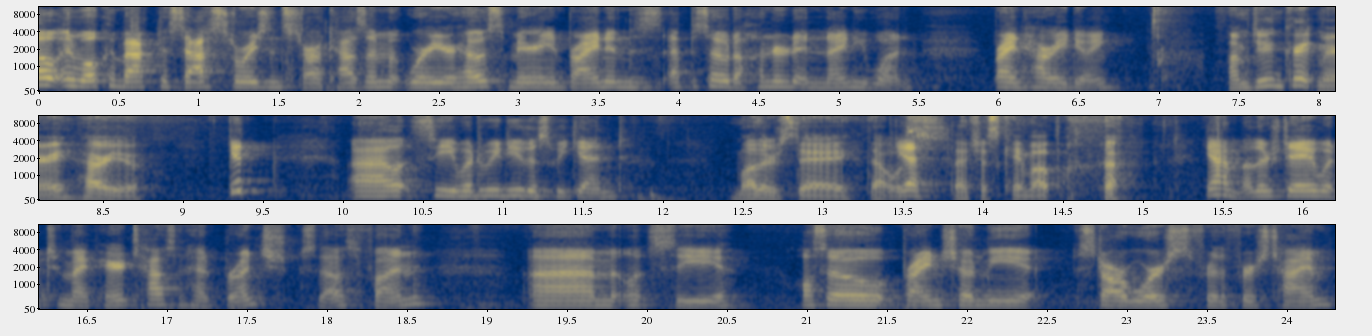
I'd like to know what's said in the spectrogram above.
Hello and welcome back to SAS Stories and Sarcasm. We're your hosts, Mary and Brian, and this is episode 191. Brian, how are you doing? I'm doing great, Mary. How are you? Good. Uh, let's see. What do we do this weekend? Mother's Day. That was Yes. that just came up. Yeah, Mother's Day. Went to my parents' house and had brunch, so that was fun. Um, let's see. Also, Brian showed me Star Wars for the first time.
